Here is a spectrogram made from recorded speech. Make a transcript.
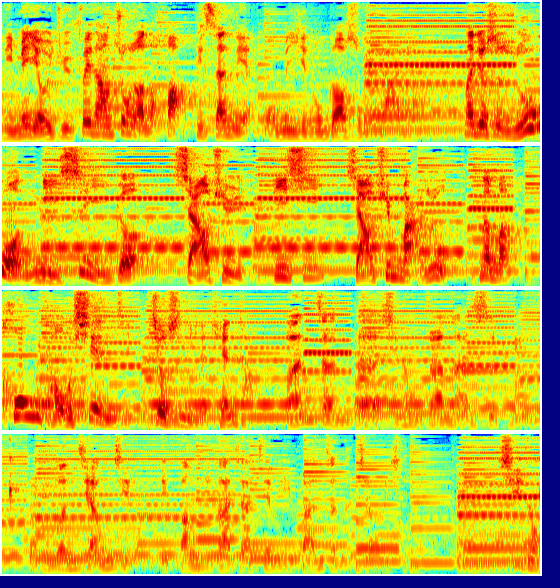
里面有一句非常重要的话。第三点，我们引入告诉给大家，那就是如果你是一个。想要去低吸，想要去买入，那么空头陷阱就是你的天堂。完整的系统专栏视频图文讲解，可以帮助大家建立完整的交易系统。系统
